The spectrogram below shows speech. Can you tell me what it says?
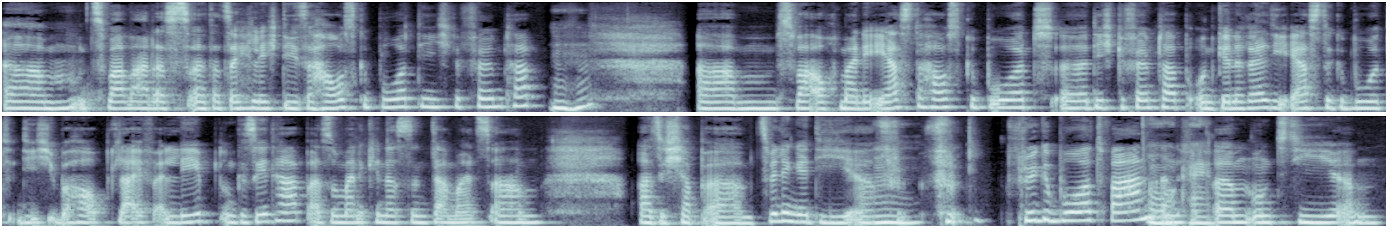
Ähm, und zwar war das äh, tatsächlich diese Hausgeburt, die ich gefilmt habe. Mhm. Ähm, es war auch meine erste Hausgeburt, äh, die ich gefilmt habe und generell die erste Geburt, die ich überhaupt live erlebt und gesehen habe. Also meine Kinder sind damals, ähm, also ich habe ähm, Zwillinge, die äh, mhm. fr fr Frühgeburt waren oh, okay. und, ähm, und die ähm,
